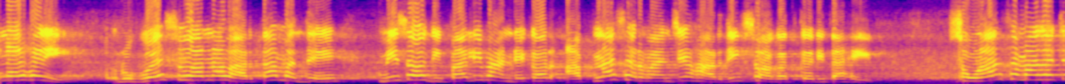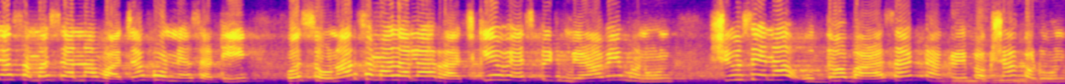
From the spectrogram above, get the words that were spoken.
नरहरी ऋग्वेद सुवर्ण वार्तामध्ये मी सौ दीपाली भांडेकर आपणा सर्वांचे हार्दिक स्वागत करीत आहे. सोनार समाजाच्या समस्यांना वाचा फोडण्यासाठी व सोनार समाजाला राजकीय व्यासपीठ मिळावे म्हणून शिवसेना उद्धव बाळासाहेब ठाकरे पक्षाकडून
